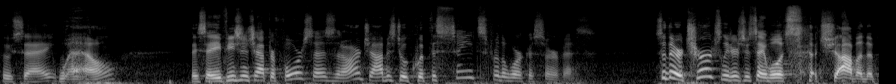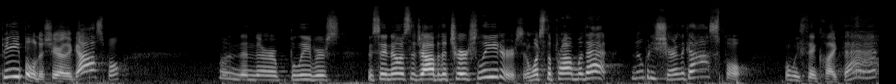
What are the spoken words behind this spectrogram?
who say, well, they say Ephesians chapter 4 says that our job is to equip the saints for the work of service. So there are church leaders who say, well, it's the job of the people to share the gospel. Well, and then there are believers who say, no, it's the job of the church leaders. And what's the problem with that? Nobody's sharing the gospel when we think like that.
